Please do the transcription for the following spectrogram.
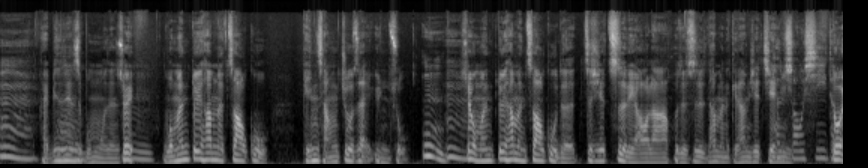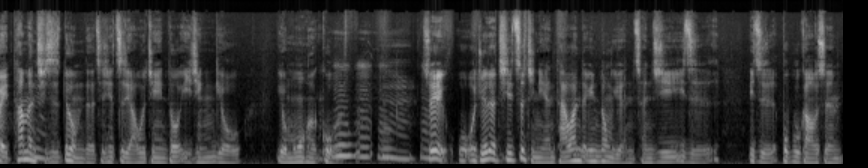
嗯，哎，彼此之间是不陌生，所以我们对他们的照顾平常就在运作，嗯。嗯，所以我们对他们照顾的这些治疗啦，或者是他们给他们一些建议，熟悉的，对他们其实对我们的这些治疗或建议都已经有。有磨合过了，嗯嗯所以，我我觉得其实这几年台湾的运动员成绩一直一直步步高升，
